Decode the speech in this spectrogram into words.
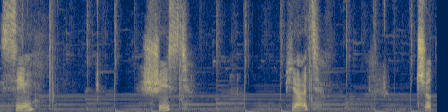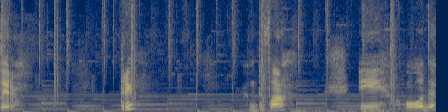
7, 6, 5, 4, 3, 2 і 1.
